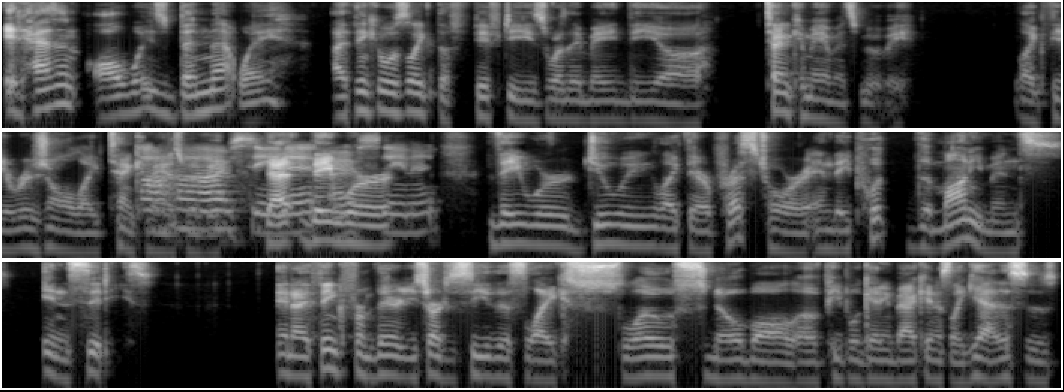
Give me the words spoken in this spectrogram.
it hasn't always been that way. I think it was like the 50s where they made the uh Ten Commandments movie. Like the original like Ten Commandments uh-huh, movie. i've seen that it they I've were they were doing like their press tour and they put the monuments in cities. And I think from there you start to see this like slow snowball of people getting back in. It's like, yeah, this is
